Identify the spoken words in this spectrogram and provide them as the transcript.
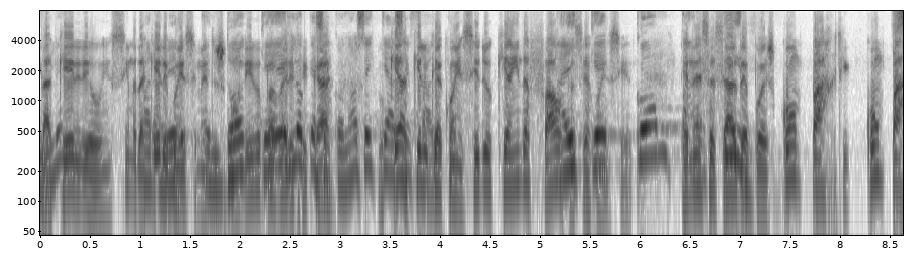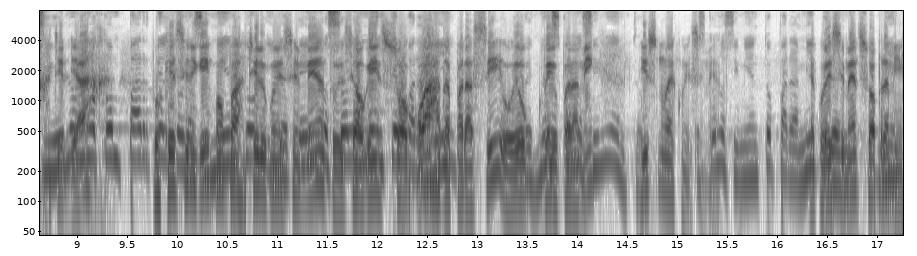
daquele ou em cima daquele conhecimento disponível para verificar o que é aquilo que é conhecido e o que ainda falta ser conhecido. É necessário depois compartilhar, porque se ninguém compartilha o conhecimento e se alguém só guarda para si, ou eu creio para mim, isso não é conhecimento. É conhecimento só para mim.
